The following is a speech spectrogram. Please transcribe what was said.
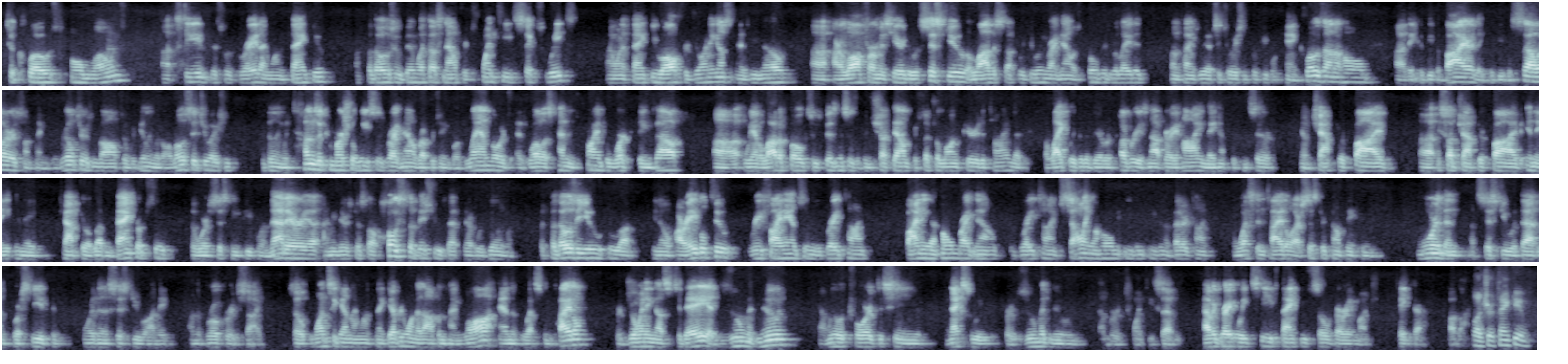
to Close Home Loans. Uh, Steve, this was great. I want to thank you. For those who've been with us now for 26 weeks, I want to thank you all for joining us. As you know, uh, our law firm is here to assist you. A lot of the stuff we're doing right now is COVID related. Sometimes we have situations where people can't close on a home. Uh, they could be the buyer, they could be the seller, sometimes the realtor's involved, and we're dealing with all those situations. We're dealing with tons of commercial leases right now, representing both landlords as well as tenants trying to work things out. Uh, we have a lot of folks whose businesses have been shut down for such a long period of time that the likelihood of their recovery is not very high, and they have to consider, you know, chapter five, uh, subchapter five in a in Chapter 11 bankruptcy, so we're assisting people in that area. I mean, there's just a host of issues that, that we're dealing with. But for those of you who, uh, you know, are able to, refinancing is a great time. Finding a home right now, a great time. Selling a home, even, even a better time. Weston Title, our sister company, can more than assist you with that. And of course, Steve can more than assist you on the, on the brokerage side. So once again, I want to thank everyone at Oppenheim Law and at Weston Title for joining us today at Zoom at noon. And we look forward to seeing you next week for Zoom at noon, number 27. Have a great week, Steve. Thank you so very much. Take care. Bye-bye. Pleasure. Thank you.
